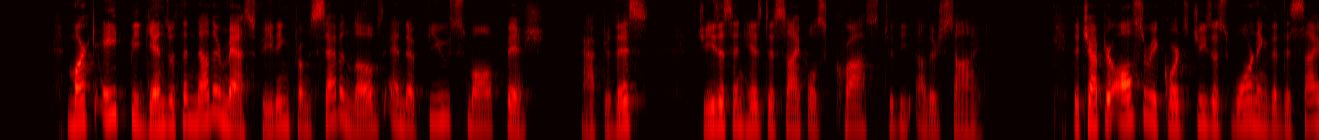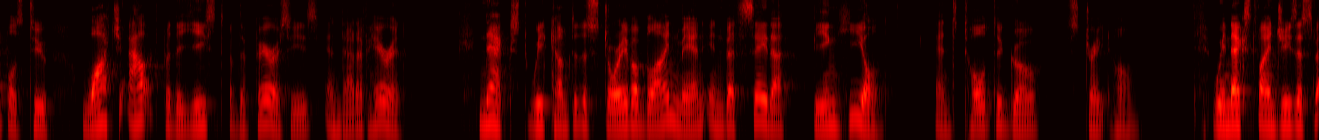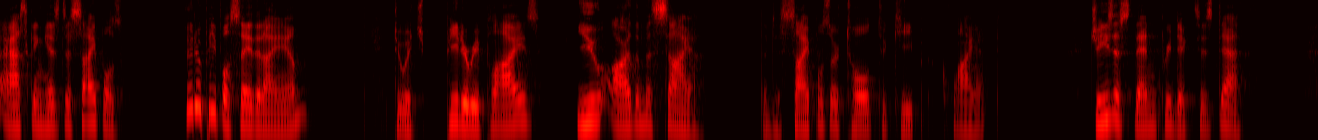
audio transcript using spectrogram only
Mark 8 begins with another mass feeding from seven loaves and a few small fish. After this, Jesus and his disciples cross to the other side. The chapter also records Jesus warning the disciples to watch out for the yeast of the Pharisees and that of Herod. Next, we come to the story of a blind man in Bethsaida being healed and told to go straight home. We next find Jesus asking his disciples, Who do people say that I am? To which Peter replies, You are the Messiah. The disciples are told to keep quiet. Jesus then predicts his death.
